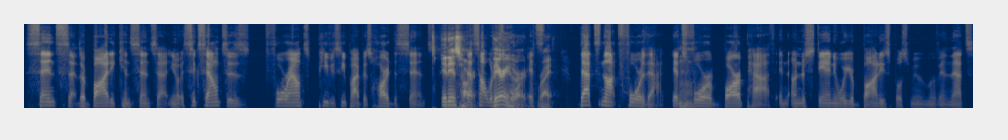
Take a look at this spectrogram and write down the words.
sense that their body can sense that. You know, six ounces, four ounce PVC pipe is hard to sense It is hard. That's not what it's Very for. hard. It's- right. that's not for that. It's Mhm. for bar path and understanding where your body's supposed to be moving. And that's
